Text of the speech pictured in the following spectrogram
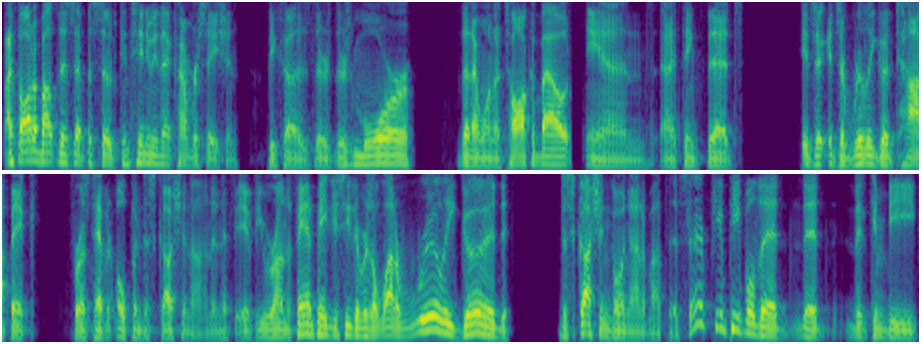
I thought about this episode continuing that conversation because there's there's more that I want to talk about, and I think that it's a it's a really good topic for us to have an open discussion on. And if if you were on the fan page, you see there was a lot of really good discussion going on about this. There are a few people that that that can be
